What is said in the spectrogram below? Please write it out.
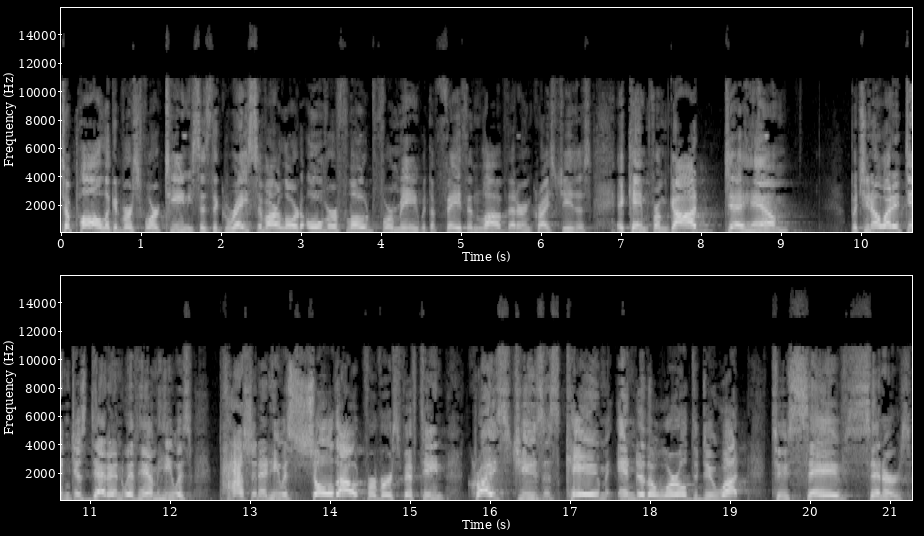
to Paul. Look at verse 14. He says, The grace of our Lord overflowed for me with the faith and love that are in Christ Jesus. It came from God to him But you know what? It didn't just dead end with him. He was passionate. He was sold out for verse 15. Christ Jesus came into the world to do what? To save sinners,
